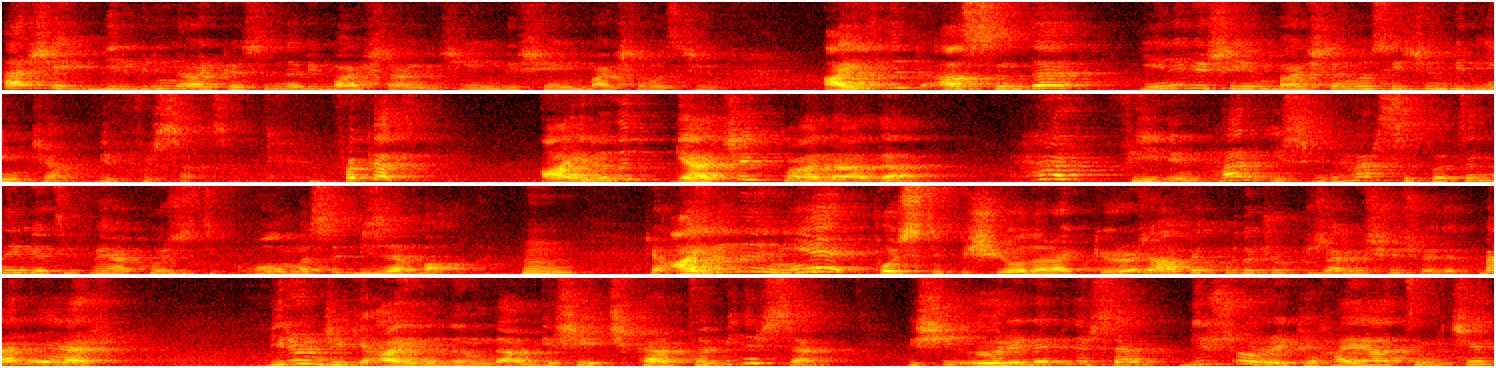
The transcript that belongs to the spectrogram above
Her şey birbirinin arkasında bir başlangıç, yeni bir şeyin başlaması için. Ayrılık aslında yeni bir şeyin başlaması için bir imkan, bir fırsat. Fakat ayrılık gerçek manada her fiilin, her ismin, her sıfatın negatif veya pozitif olması bize bağlı. Şimdi ayrılığı niye pozitif bir şey olarak görüyoruz? Afet burada çok güzel bir şey söyledi. Ben eğer bir önceki ayrılığımdan bir şey çıkartabilirsem, bir şey öğrenebilirsem bir sonraki hayatım için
